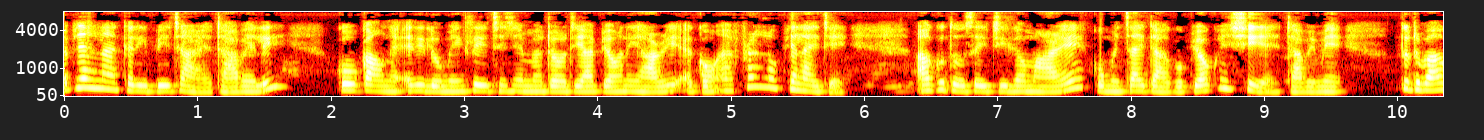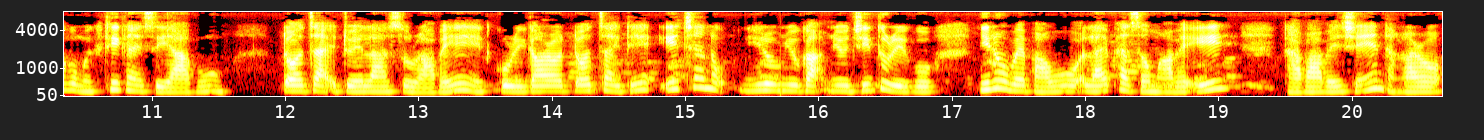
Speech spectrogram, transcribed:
အပြန်လှန်ကြရီပေးကြရဲဒါပဲလေကိုကောင်းတဲ့အဲ့ဒီလိုမင်းကလေးချင်းချင်းမတော်တရားပြောနေတာတွေအကုန် unfriend လုပ်ပြလိုက်တယ်။အာကုသိုလ်စိတ်ကြီးလွန်ပါတယ်။ကိုမကြိုက်တာကိုပြောခွင့်ရှိတယ်။ဒါပေမဲ့သူတပားကိုမထိခိုက်စေရဘူး တောကြိုက်အတွဲလားဆိုတာပဲကိုရီကတော့တောကြိုက်တဲ့အေးချမ်းတို့ညီတို့မျိုးကမျိုးကြီးသူတွေကိုညီတို့ပဲဘာလို့အလိုက်ဖတ်ဆုံးပါပဲအေးဒါပါပဲရှင်ဒါကတော့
